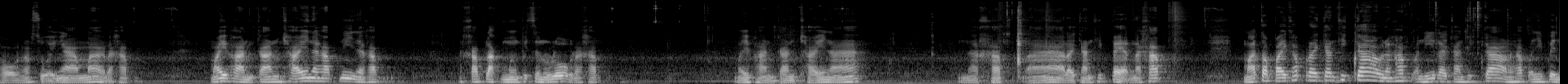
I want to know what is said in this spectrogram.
ทองนะสวยงามมากนะครับ ไม่ผ่านการใช้นะครับนี่นะครับนะครับ หลักเมืองพิษณุโลกนะครับ ไม่ผ่านการใช้นะนะครับอ่ารายการที่ 8 นะครับ มาต่อไปครับรายการที่ 9 นะครับ อันนี้รายการที่ 9 นะครับ อันนี้เป็น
